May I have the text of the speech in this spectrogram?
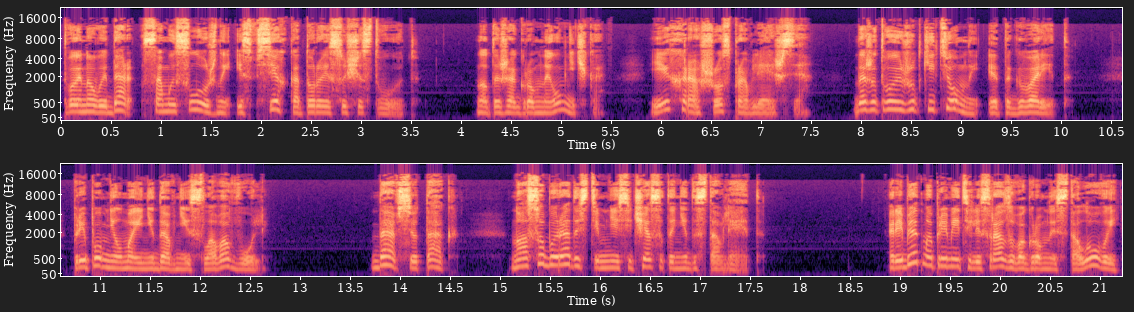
Твой новый дар самый сложный из всех, которые существуют. Но ты же огромная умничка и хорошо справляешься. Даже твой жуткий темный это говорит» припомнил мои недавние слова Воль. Да, все так, но особой радости мне сейчас это не доставляет. Ребят мы приметили сразу в огромной столовой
